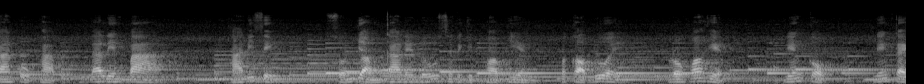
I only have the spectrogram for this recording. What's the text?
การปลูกผัก และเลี้ยงปลา ฐานที่ 10สวนหย่อมการเรียนรู้เศรษฐกิจพอเพียง ประกอบด้วย โรงเพาะเห็ด เลี้ยงกบ เลี้ยงไก่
